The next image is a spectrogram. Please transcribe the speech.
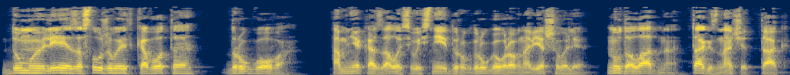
«Думаю, Лея заслуживает кого-то другого. А мне казалось, вы с ней друг друга уравновешивали. Ну да ладно, так значит так».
